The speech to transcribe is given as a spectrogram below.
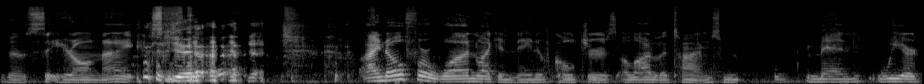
I'm gonna sit here all night. Yeah. I know for one, like in native cultures, a lot of the times, men we are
